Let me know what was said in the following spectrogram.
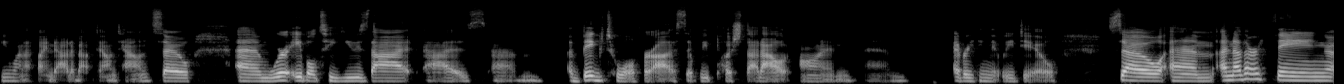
you wanna find out about downtown. So um, we're able to use that as um, a big tool for us if we push that out on um, everything that we do. So um, another thing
